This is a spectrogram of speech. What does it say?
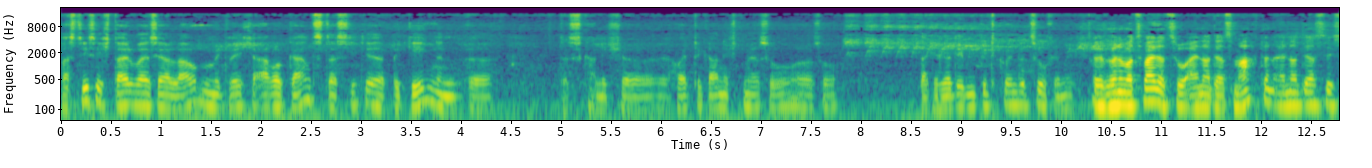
was die sich teilweise erlauben, mit welcher Arroganz, dass sie dir begegnen, äh, das kann ich äh, heute gar nicht mehr so, so. Da gehört eben Bitcoin dazu für mich. Da gehören aber zwei dazu. Einer, der es macht und einer, der sich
